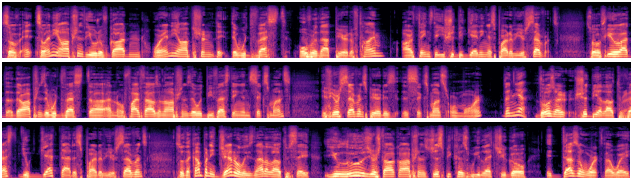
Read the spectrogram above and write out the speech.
So, if, so any options that you would have gotten or any option that, that would vest over that period of time are things that you should be getting as part of your severance. So if you had the, the options that would vest, uh, I don't know, 5,000 options that would be vesting in six months, if your severance period is, is six months or more, then yeah, those are should be allowed to right. vest. You get that as part of your severance. So the company generally is not allowed to say you lose your stock options just because we let you go it doesn't work that way.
